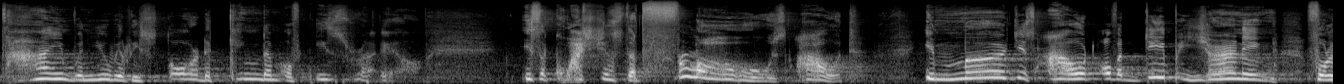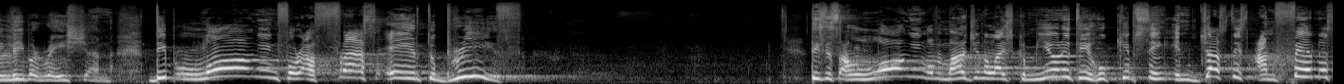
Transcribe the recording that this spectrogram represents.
time when you will restore the kingdom of Israel? Is a question that flows out emerges out of a deep yearning for liberation, deep longing for a fresh air to breathe. This is a longing of a marginalized community who keeps seeing injustice, unfairness,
